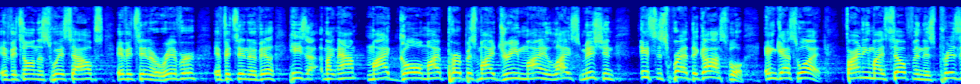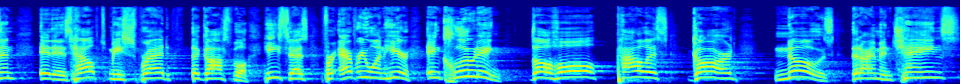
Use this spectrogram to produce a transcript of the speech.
if it's on the Swiss Alps, if it's in a river, if it's in a village. He's like, man, my goal, my purpose, my dream, my life's mission is to spread the gospel. And guess what? Finding myself in this prison, it has helped me spread the gospel. He says, for everyone here, including the whole palace guard, knows that I'm in chains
